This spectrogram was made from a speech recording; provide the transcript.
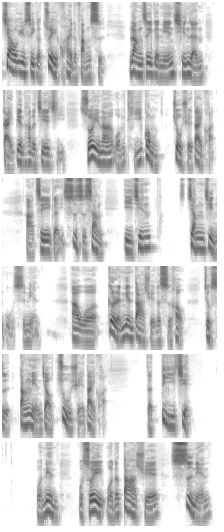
教育是一个最快的方式，让这个年轻人改变他的阶级。所以呢，我们提供就学贷款啊，这一个事实上已经将近五十年。啊，我个人念大学的时候，就是当年叫助学贷款的第一届。我念我，所以我的大学四年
